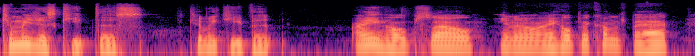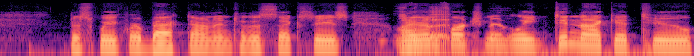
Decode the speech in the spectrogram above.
can we just keep this? Can we keep it? I hope so. You know, I hope it comes back. This week we're back down into the 60s. I bit. unfortunately did not get to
